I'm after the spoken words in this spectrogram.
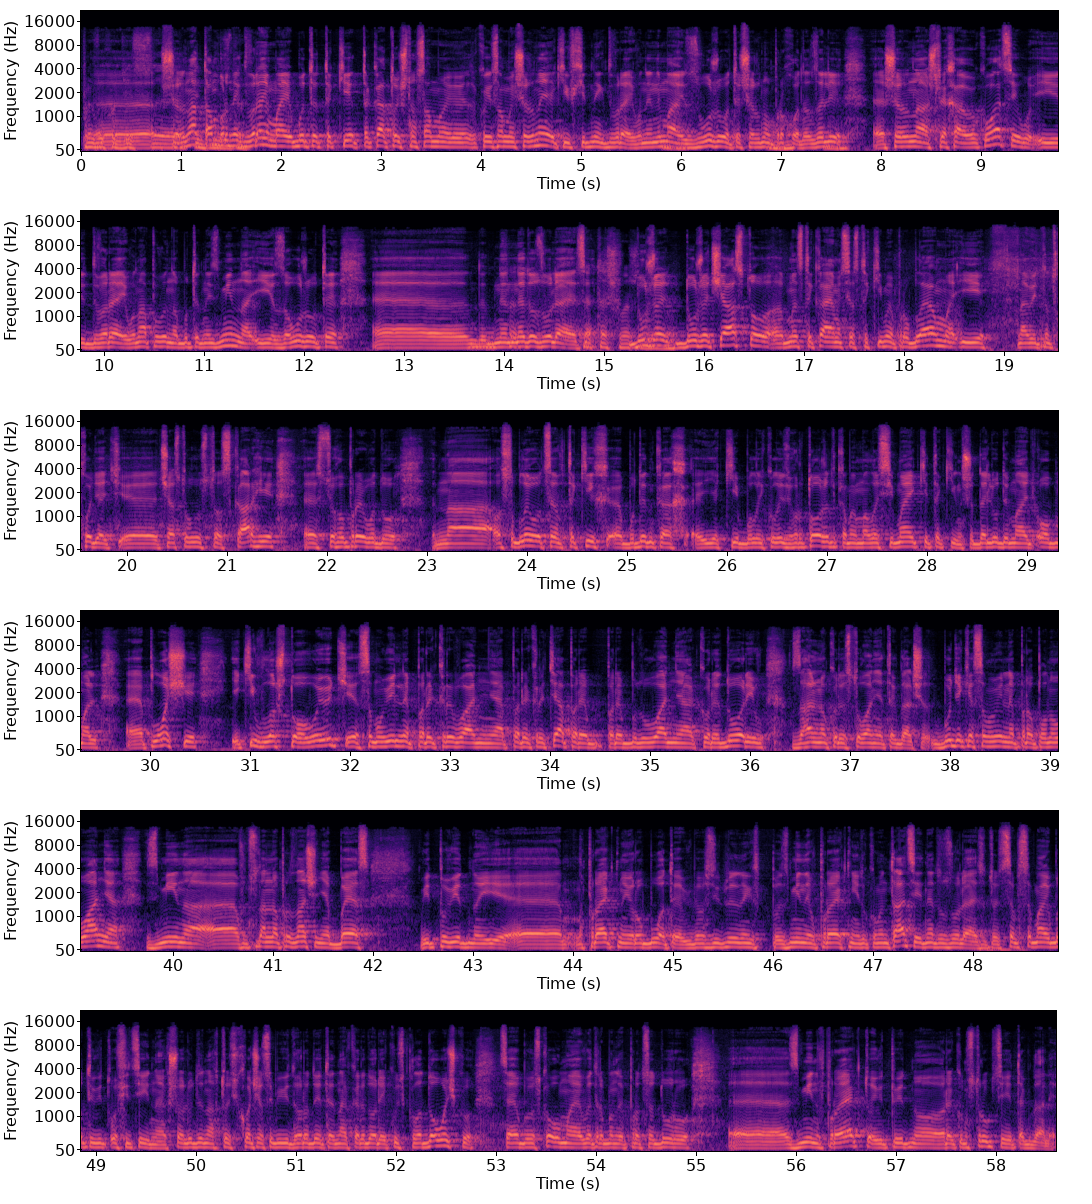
При виході з е, Ширина тамбурних дверей має бути такі, така точно самої, такої самої ширини, як і вхідних дверей. Вони не мають звужувати ширину проходу. Взагалі, е, ширина шляха евакуації і дверей вона повинна бути незмінна і заужувати е, не, не дозволяється. це. Дуже, дуже часто ми стикаємося з такими проблемами, і навіть надходять е, часто густо скарги е, з цього приводу. На особливо це в таких е, будинках, е, які були колись гуртожитками, малосімейки, такі інше, де люди мають обмаль е, площі, які влаштовують е, самовільне перекривання, перекриття, пере- перебудування коридорів, загального користування і так далі. Будь-яке самовільне перепланування, зміна е, функціонального призначення без відповідної е, проектної роботи, відповідних зміни в проектній документації не дозволяється. Тобто це все має бути від офіційно. Якщо людина хтось хоче собі відгородити на коридорі якусь кладовочку, це обов'язково має витримати процедуру е, змін в проекту, відповідно реконструкції і так далі.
